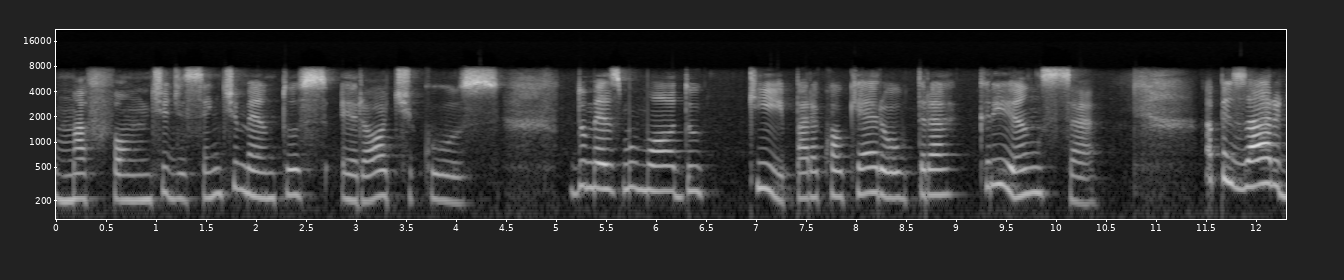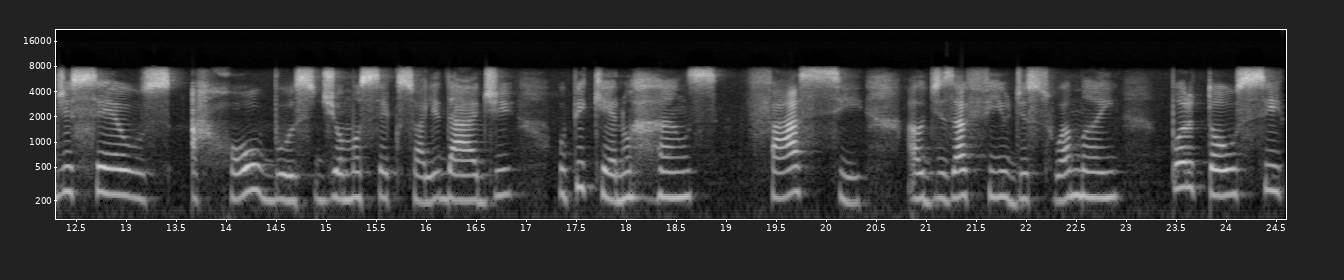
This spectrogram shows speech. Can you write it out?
uma fonte de sentimentos eróticos, do mesmo modo que para qualquer outra criança. Apesar de seus arroubos de homossexualidade, o pequeno Hans, face ao desafio de sua mãe, portou-se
